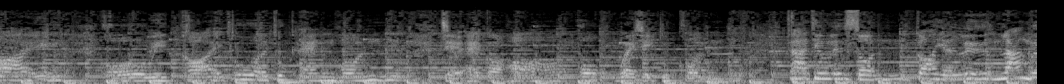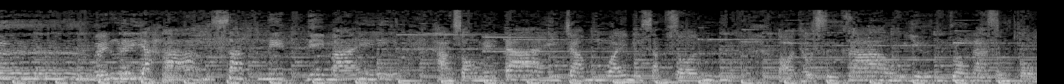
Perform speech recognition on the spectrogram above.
บ่อยโควิดคอยทั่วทุกแห่งหน เจลแอลกอฮอล์พกไว้ใช้ทุกคน ถ้าเที่ยวเล่นสนก็อย่าลืมล้างมือ เว้นระยะห่างสักนิดดีไหม ห่างสองเมตรได้จำไว้ไมีสับสน ต่อแถวซื้อข้าวยืนตรงหน้าสาธง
